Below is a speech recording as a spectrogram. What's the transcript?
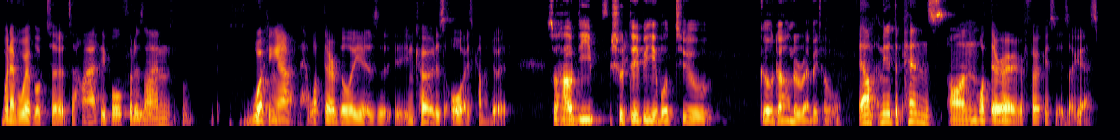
whenever we've looked to, to hire people for design, working out what their ability is in code has always come into it. So, how deep should they be able to go down the rabbit hole? Um, I mean, it depends on what their area of focus is, I guess.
